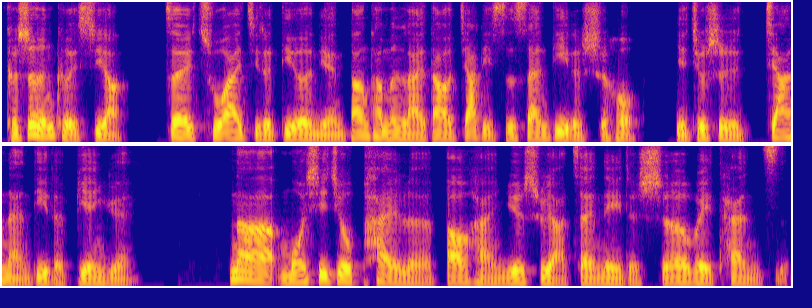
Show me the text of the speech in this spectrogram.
可是很可惜啊，在出埃及的第二年，当他们来到加底斯山地的时候，也就是迦南地的边缘，那摩西就派了包含约书亚在内的十二位探子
